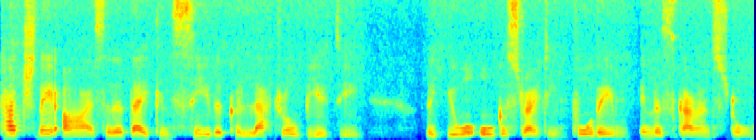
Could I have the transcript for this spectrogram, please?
touch their eyes so that they can see the collateral beauty that you are orchestrating for them in this current storm.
